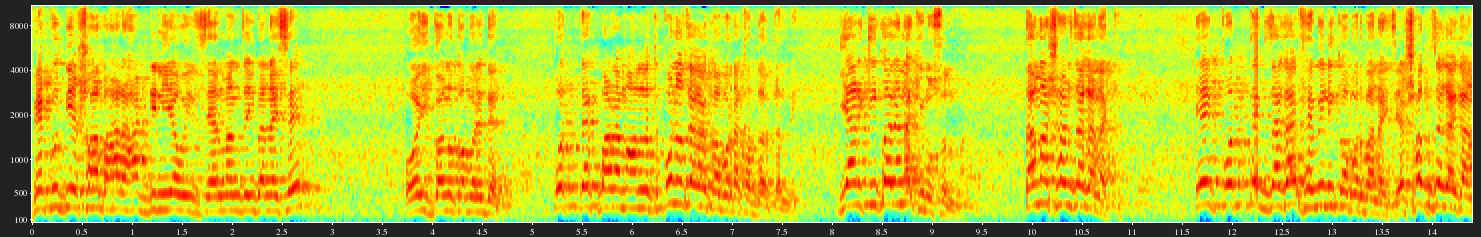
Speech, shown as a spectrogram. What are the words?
ভেকু দিয়ে সব হার হাড্ডি নিয়ে ওই চেয়ারম্যান যেই বানাইছে, ওই গণকবরে দেন। প্রত্যেক পাড়া মহল্লাতে কোনো জায়গায় কবর রাখার দরকার নেই। ইয়ার কি করে নাকি মুসলমান? তামাশার জায়গা নাকি? এই প্রত্যেক জায়গায় ফ্যামিলি কবর বানাইছে। সব জায়গায় গান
